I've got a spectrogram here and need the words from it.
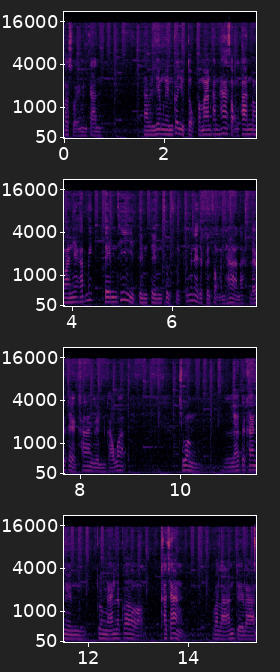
ก็สวยเหมือนกัน ถ้าเป็นเลี่ยมเงินก็อยู่ตกประมาณพันห้าสองพันประมาณนี้ครับ ไม่เต็มที่เต็มเต็มสุดๆ ก็ไม่น่าจะเกินสองพันห้านะ แล้วแต่ค่าเงินเขาว่าช่วง แล้วแต่ค่าเงินช่วงนั้นแล้วก็ค่าช่างว่าร้านเจอร้าน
